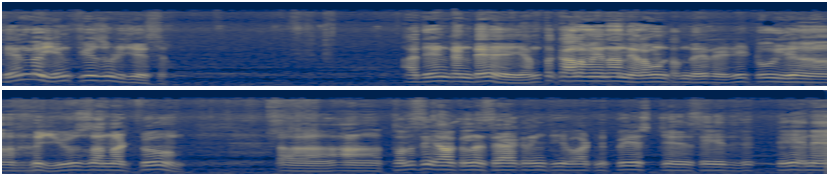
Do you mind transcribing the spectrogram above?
తేనెలో ఇన్ఫ్యూజ్డ్ చేసాం అదేంటంటే ఎంతకాలమైనా నిలవ ఉంటుంది రెడీ టు యూజ్ అన్నట్టు ఆ, తులసి ఆకులను సేకరించి వాటిని పేస్ట్ చేసి తేనె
